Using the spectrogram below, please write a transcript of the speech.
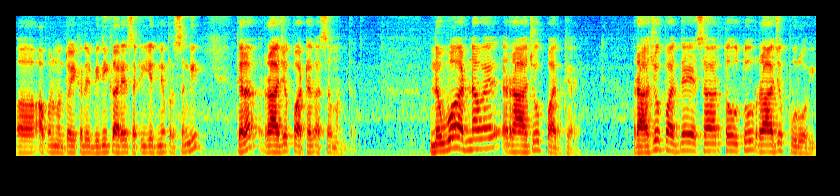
आपण म्हणतो एखाद्या विधी कार्यासाठी यज्ञप्रसंगी त्याला राजपाठक असं म्हणतात. नववं आडनाव आहे राजोपाध्याय. राजोपाध्याय याचा अर्थ होतो राजपुरोहित.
